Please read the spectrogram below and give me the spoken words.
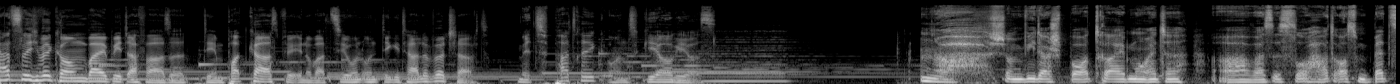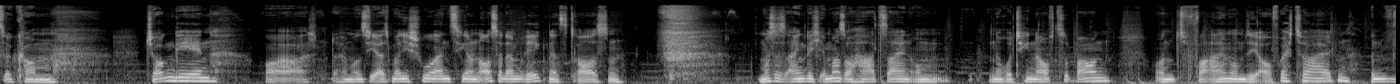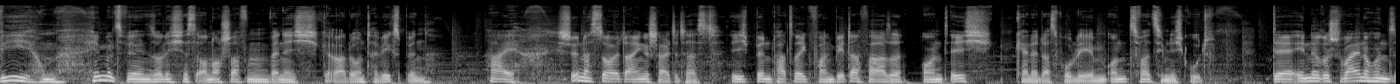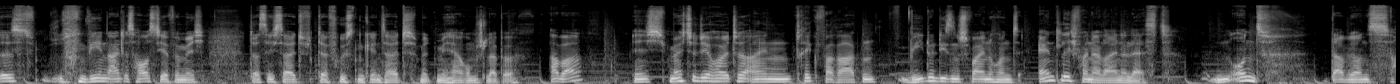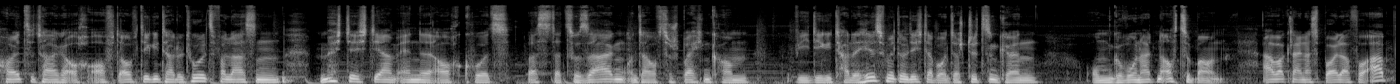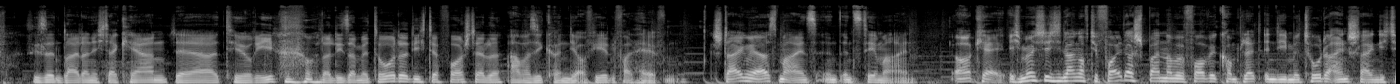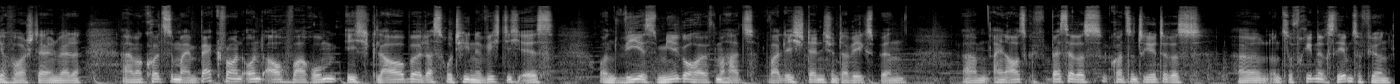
Herzlich willkommen bei Beta Phase, dem Podcast für Innovation und digitale Wirtschaft mit Patrick und Georgios. Oh, schon wieder Sport treiben heute. Oh, was ist so hart aus dem Bett zu kommen. Joggen gehen. Oh, dafür muss ich erstmal die Schuhe anziehen und außerdem regnet es draußen. Muss es eigentlich immer so hart sein, um eine Routine aufzubauen und vor allem, um sie aufrechtzuerhalten? Und wie, um Himmels Willen, soll ich es auch noch schaffen, wenn ich gerade unterwegs bin? Hi, schön, dass du heute eingeschaltet hast. Ich bin Patrick von Beta Phase und ich kenne das Problem und zwar ziemlich gut. Der innere Schweinehund ist wie ein altes Haustier für mich, das ich seit der frühesten Kindheit mit mir herumschleppe. Aber ich möchte dir heute einen Trick verraten, wie du diesen Schweinehund endlich von alleine lässt. Und da wir uns heutzutage auch oft auf digitale Tools verlassen, möchte ich dir am Ende auch kurz was dazu sagen und darauf zu sprechen kommen, wie digitale Hilfsmittel dich dabei unterstützen können, um Gewohnheiten aufzubauen. Aber kleiner Spoiler vorab, sie sind leider nicht der Kern der Theorie oder dieser Methode, die ich dir vorstelle, aber sie können dir auf jeden Fall helfen. Steigen wir erstmal ins, Thema ein. Okay, ich möchte dich nicht lange auf die Folter spannen, aber bevor wir komplett in die Methode einsteigen, die ich dir vorstellen werde, einmal kurz zu meinem Background und auch warum ich glaube, dass Routine wichtig ist und wie es mir geholfen hat, weil ich ständig unterwegs bin, ähm, ein besseres, konzentrierteres äh, und zufriedeneres Leben zu führen.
